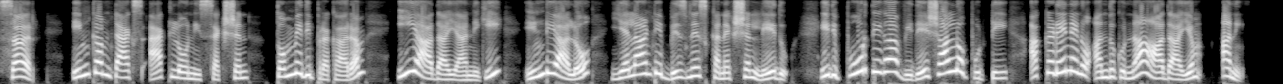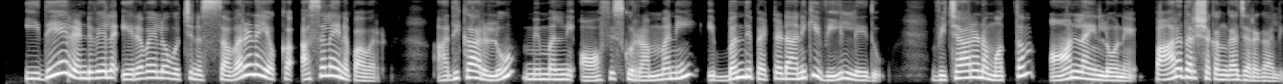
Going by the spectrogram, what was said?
సర్ ఇన్కమ్ ట్యాక్స్ యాక్ట్లోని సెక్షన్ తొమ్మిది ప్రకారం ఈ ఆదాయానికి ఇండియాలో ఎలాంటి బిజినెస్ కనెక్షన్ లేదు. ఇది పూర్తిగా విదేశాల్లో పుట్టి అక్కడే నేను అందుకున్న ఆదాయం అని. ఇదే రెండువేల ఇరవైలో వచ్చిన సవరణ యొక్క అసలైన పవర్. అధికారులు మిమ్మల్ని ఆఫీస్కు రమ్మని ఇబ్బంది పెట్టడానికి వీల్లేదు. విచారణ మొత్తం ఆన్లైన్లోనే పారదర్శకంగా జరగాలి.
